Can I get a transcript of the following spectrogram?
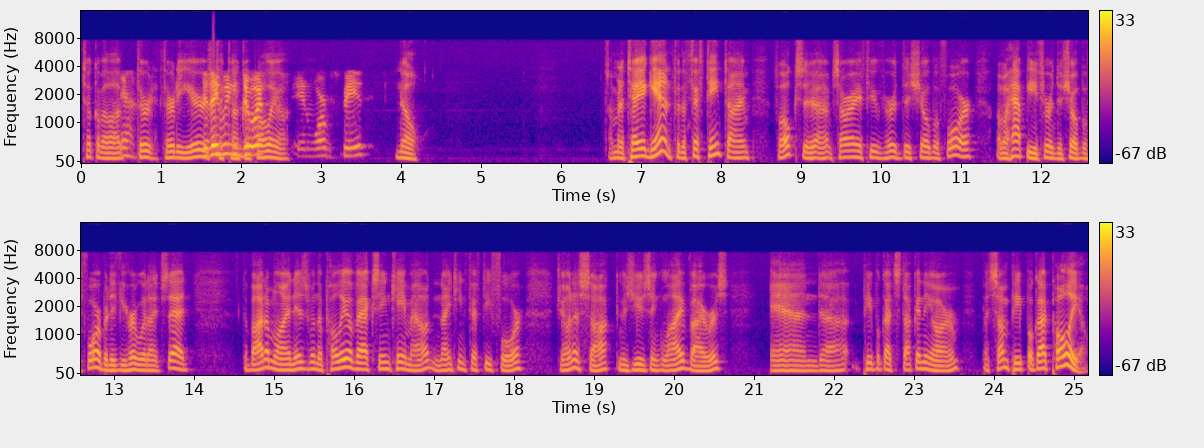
took about Yeah. 30, 30 Do years you think to we can do polio. it in warp speed? No. I'm going to tell you again for the 15th time, folks. Uh, I'm sorry if you've heard this show before. I'm happy you've heard the show before, but if you heard what I've said, the bottom line is when the polio vaccine came out in 1954, Jonas Salk was using live virus, and uh, people got stuck in the arm, but some people got polio.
